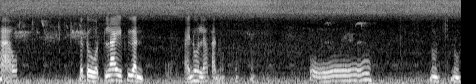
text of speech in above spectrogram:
ขาว กระโดดไล่เพื่อน ไปนู่นแล้วค่ะนู่นโอ้นู่นนู่น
